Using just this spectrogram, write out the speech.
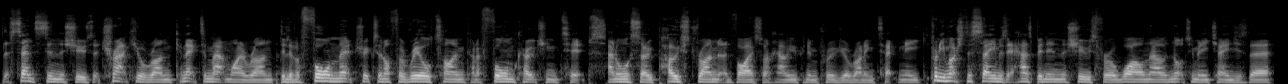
the sensors in the shoes that track your run, connect to Map My Run, deliver form metrics and offer real-time kind of form coaching tips and also post-run advice on how you can improve your running technique. Pretty much the same as it has been in the shoes for a while now, there's not too many changes there,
